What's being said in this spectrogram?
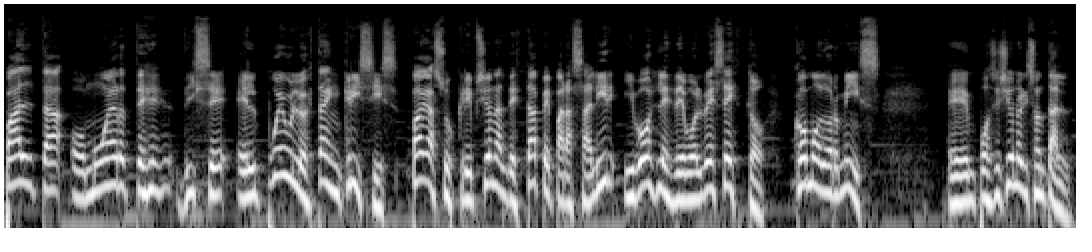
Palta o muerte, dice, el pueblo está en crisis, paga suscripción al destape para salir y vos les devolvés esto. ¿Cómo dormís? En posición horizontal,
